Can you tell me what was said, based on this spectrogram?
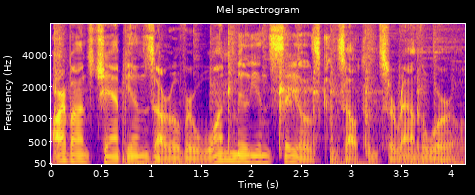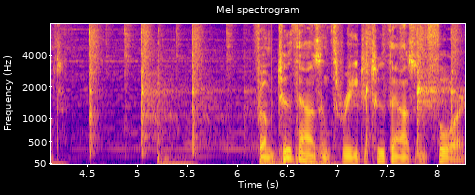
Arbonne's champions are over 1 million sales consultants around the world. From 2003 to 2004,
